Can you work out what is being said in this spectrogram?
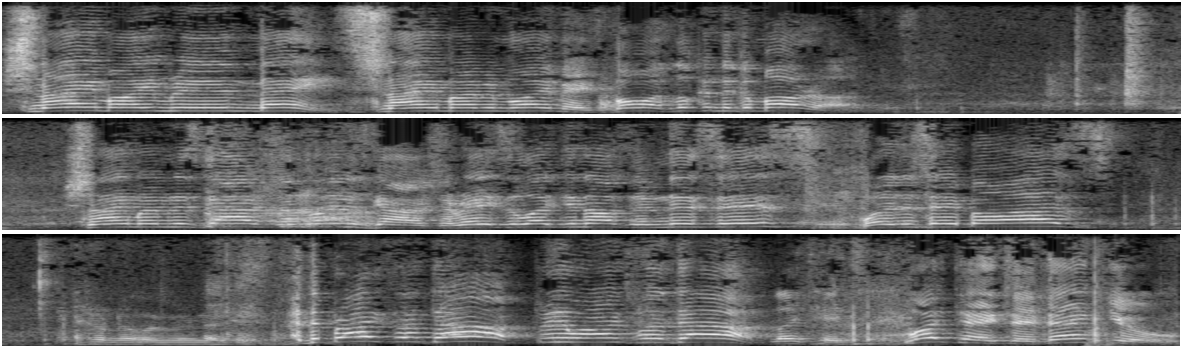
Shnai Maimrim Meis, Shnai Maimrim Loy Meis. Boaz, look in the Gemara. Shnai Maimrim is Garsha, Loy is Garsha. Raise it like you know. And this is, what does it say, Boaz? I don't know where we're the price on top, three lines from the top. Light Kete. Light Teitze, thank you.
